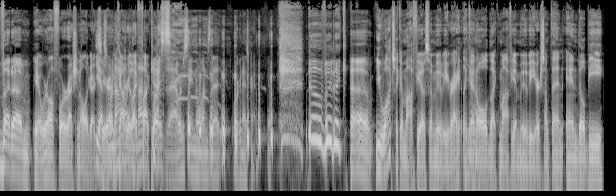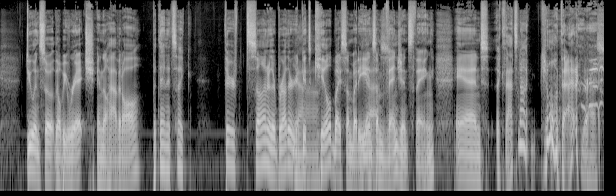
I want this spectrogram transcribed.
But um, yeah, we're all for Russian oligarchs Yes, here on not, Calvary Life not opposed to podcast. We're just saying the ones that organize crime. No, but like um, you watch like a mafioso movie, right? Like an old like mafia movie or something, and they'll be doing so. They'll be rich and they'll have it all, but then it's like their son or their brother gets killed by somebody in some vengeance thing, and like that's not you don't want that. Yes.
